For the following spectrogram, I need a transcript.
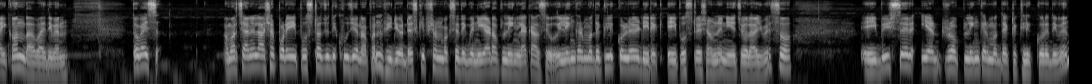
আইকন দাবাই দিবেন। তো গাইস আমার চ্যানেলে আসার পরে এই পোস্টটা যদি খুঁজে না পান ভিডিও ডেসক্রিপশন বক্সে দেখবেন ইয়ার্ড অফ লিঙ্ক লেখা আছে। ওই লিঙ্কের মধ্যে ক্লিক করলে ডিরেক্ট এই পোস্টের সামনে নিয়ে চলে আসবে। সো এই বিটসের ইয়ারড্রপ লিঙ্কের মধ্যে একটা ক্লিক করে দিবেন।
